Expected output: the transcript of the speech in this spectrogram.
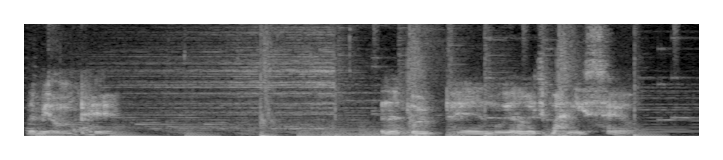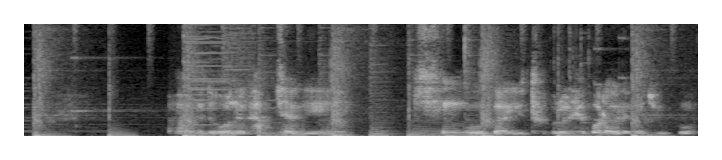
그다음에 연필. 그다음에 볼펜 뭐 여러 가지 많이 있어요. 아 근데 오늘 갑자기 친구가 유튜브를 해보라 그래가지고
